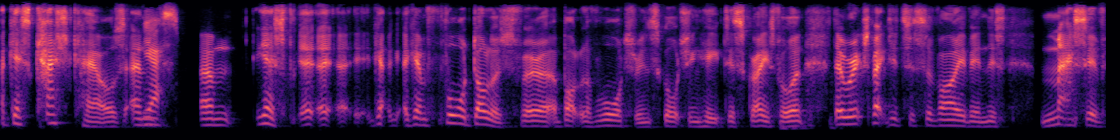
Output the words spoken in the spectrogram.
I guess, cash cows. And Yes. um, yes, uh, uh, uh, again, four dollars for a bottle of water in scorching heat, disgraceful. And they were expected to survive in this massive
